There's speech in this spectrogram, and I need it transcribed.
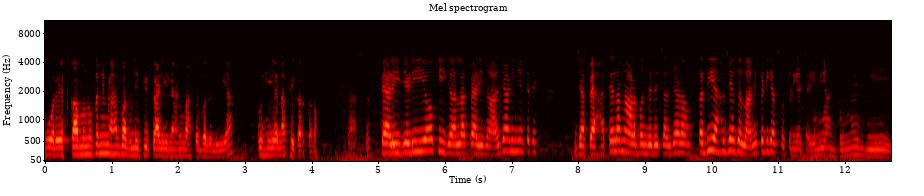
ਹੋਰ ਇਸ ਕੰਮ ਨੂੰ ਤਾਂ ਨਹੀਂ ਮੈਂ ਕਿਹਾ ਬਦਲੀ ਵੀ ਪੈਲੀ ਲੈਣ ਵਾਸਤੇ ਬਦਲੀ ਆ। ਤੁਸੀਂ ਇਹ ਨਾ ਫਿਕਰ ਕਰੋ। ਦੱਸ ਪੈਲੀ ਜਿਹੜੀ ਆ ਉਹ ਕੀ ਗੱਲ ਆ? ਪੈਲੀ ਨਾਲ ਜਾਣੀ ਆ ਕਿਤੇ? ਜਾਂ ਪੈਸਾ ਤੇਲਾ ਨਾਲ ਬੰਦੇ ਦੇ ਚੱਲ ਜਾਣਾ। ਕਦੀ ਇਹੋ ਜਿਹੀਆਂ ਗੱਲਾਂ ਨਹੀਂ ਘਟੀਆਂ ਸੋਚਣੀਆਂ ਚਾਹੀਦੀਆਂ। ਦੋਵੇਂ ਜੀ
